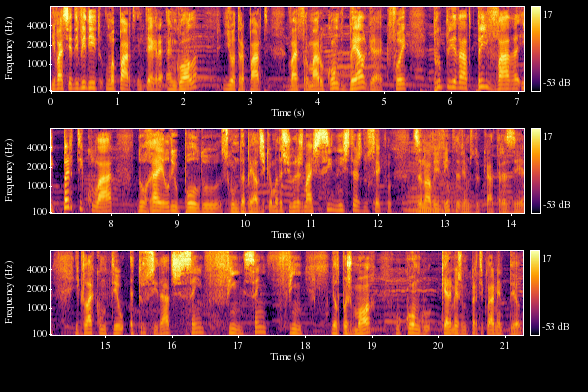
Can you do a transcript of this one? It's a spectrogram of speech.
e vai ser dividido. Uma parte integra Angola e outra parte vai formar o Congo belga, que foi propriedade privada e particular do rei Leopoldo II da Bélgica, uma das figuras mais sinistras do século XIX e XX, devemos do cá trazer, e que lá cometeu atrocidades sem fim, sem fim. Ele depois morre, o Congo, que era mesmo particularmente dele,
